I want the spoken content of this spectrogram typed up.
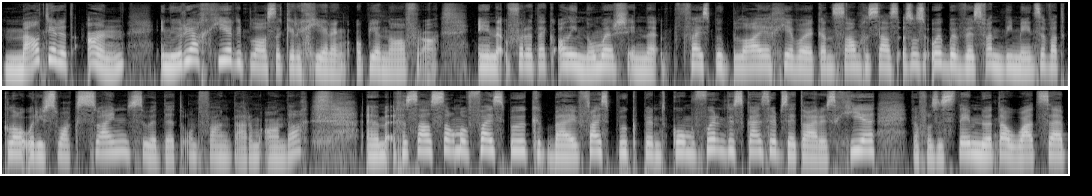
Meld jy dit aan en hoe reageer die plaaslike regering op jou navraag? En voordat ek al die nommers en Facebook blaaie gee waar jy kan saamgesels, is ons ook bewus van die mense wat kla oor die swak swyn, so dit ontvang darm aandag. Ehm um, gesels saam op Facebook by facebook.com vorentoe skynstreep ZRSG. Jy kan vir ons 'n stemnota WhatsApp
